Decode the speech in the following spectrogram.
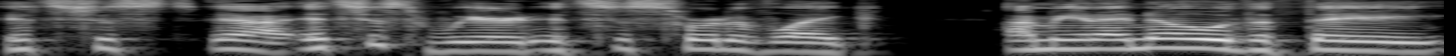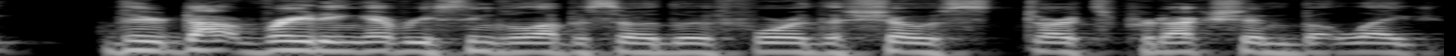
It's just yeah, it's just weird. It's just sort of like I mean, I know that they they're not rating every single episode before the show starts production, but like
